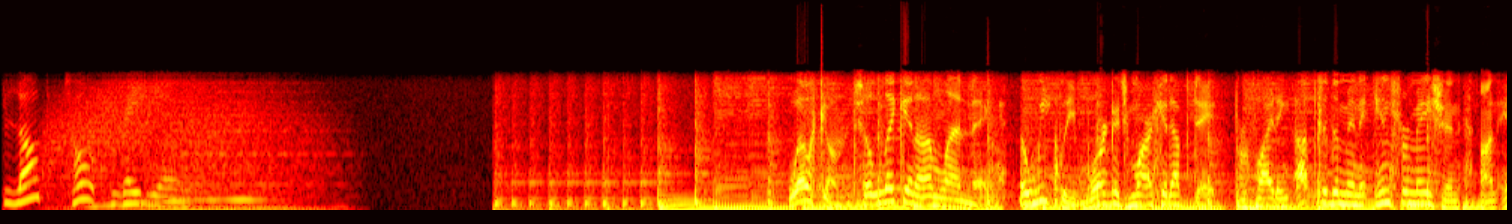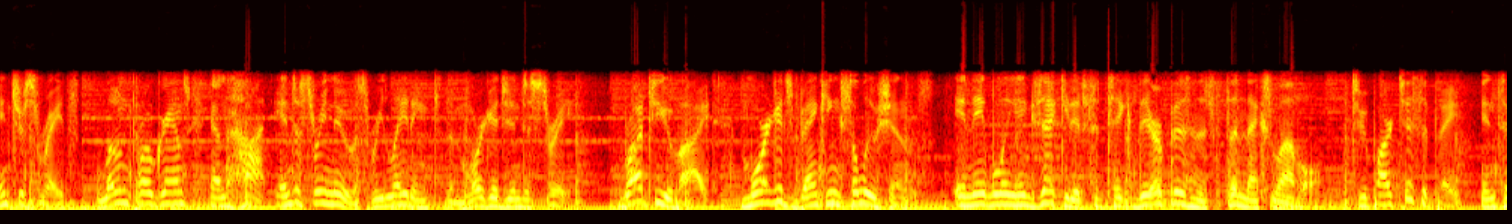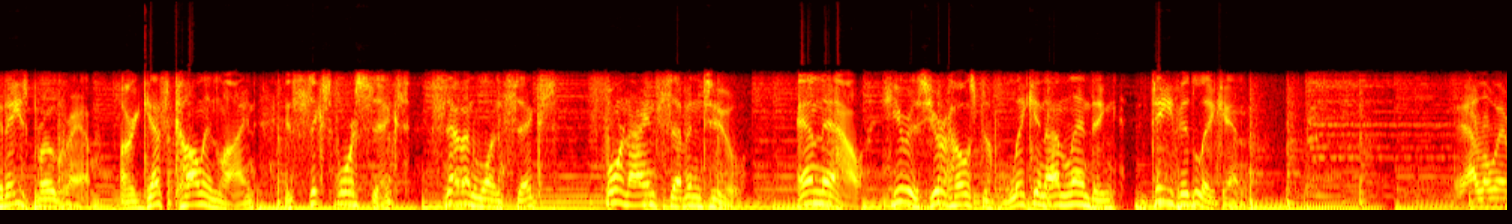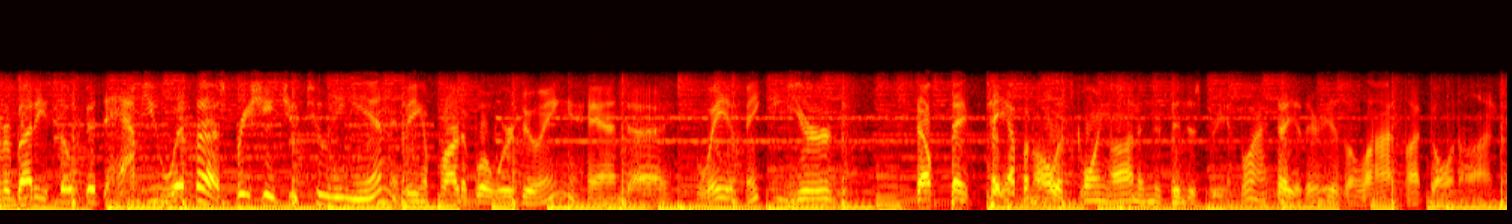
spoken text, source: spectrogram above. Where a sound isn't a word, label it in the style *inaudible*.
Blog Talk Radio. Welcome to Lykken on Lending, a weekly mortgage market update providing up to the minute information on interest rates, loan programs, and hot industry news relating to the mortgage industry. Brought to you by Mortgage Banking Solutions, enabling executives to take their business to the next level. To participate in today's program, our guest call in line is 646 716 4972. And now, here is your host of Lykken on Lending, David Lykken. Hello, everybody. So good to have you with us. Appreciate you tuning in and being a part of what we're doing and uh, a way of making yourself pay, pay up on all that's going on in this industry. And boy, I tell you, there is a lot, lot going on.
